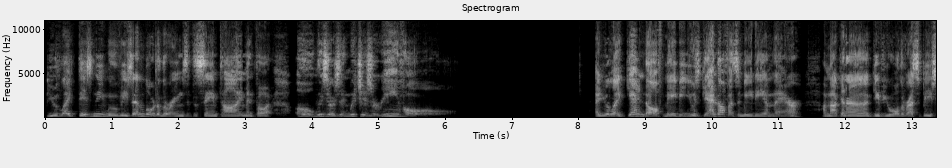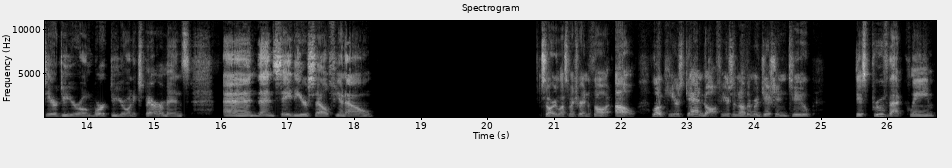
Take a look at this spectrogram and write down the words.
you like Disney movies and Lord of the Rings at the same time and thought, oh, wizards and witches are evil. And you're like Gandalf, maybe use Gandalf as a medium there. I'm not going to give you all the recipes here. Do your own work, do your own experiments, and then say to yourself, you know, sorry, lost my train of thought. Oh, look, here's Gandalf. Here's another magician to disprove that claim.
